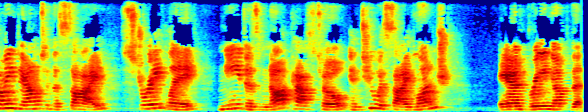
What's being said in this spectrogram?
coming down to the side, straight leg, knee does not pass toe into a side lunge, and bringing up the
